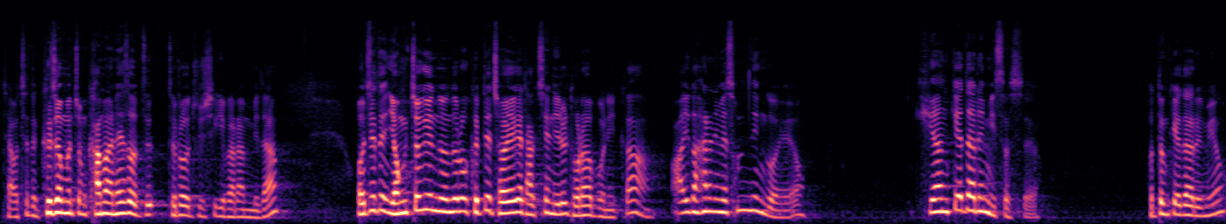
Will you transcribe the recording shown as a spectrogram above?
자 어쨌든 그 점은 좀 감안해서 드, 들어주시기 바랍니다. 어쨌든 영적인 눈으로 그때 저에게 닥친 일을 돌아보니까 아 이거 하나님의 섭리인 거예요. 귀한 깨달음이 있었어요. 어떤 깨달음이요?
